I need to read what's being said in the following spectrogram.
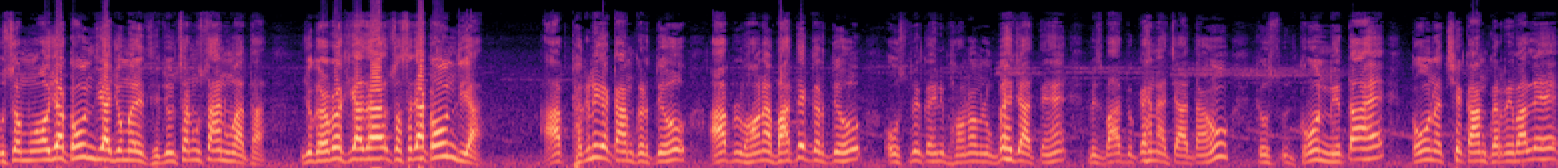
उसका मुआवजा कौन दिया जो मरे थे, जो नुकसान हुआ था? जो गड़बड़ किया था, उसका सजा कौन दिया? आप ठगने का काम करते हो, आप लुभावना बातें करते हो और उसमें कहीं भावना में लोग बह जाते हैं। मैं इस बात को कहना चाहता हूँ कि उस, कौन नेता है, कौन अच्छे काम करने वाले हैं,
